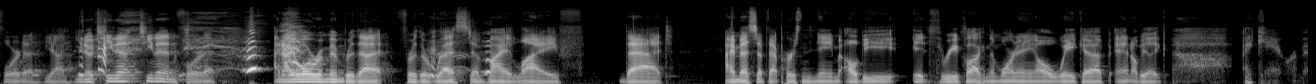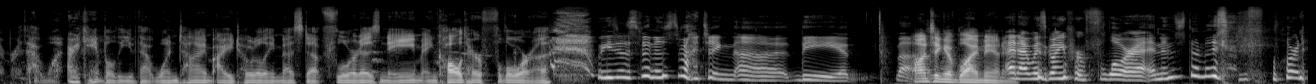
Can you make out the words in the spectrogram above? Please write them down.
Florida, yeah, you know Tina, Tina in Florida, and I will remember that for the rest of my life. That I messed up that person's name. I'll be at three o'clock in the morning. I'll wake up and I'll be like, oh, I can't remember that one. I can't believe that one time I totally messed up Florida's name and called her Flora. We just finished watching uh, the uh, Haunting of Bly Manor. and I was going for Flora, and instead I said Florida.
